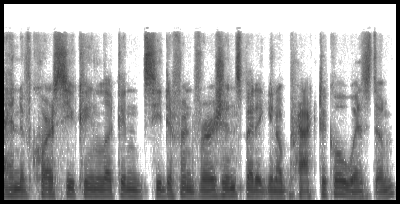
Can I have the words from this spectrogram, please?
and of course you can look and see different versions but it, you know practical wisdom.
